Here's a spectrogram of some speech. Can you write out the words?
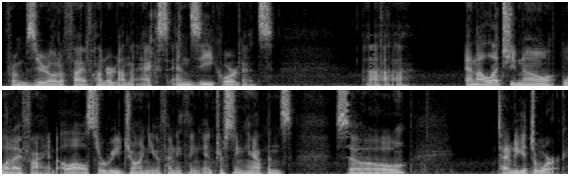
from 0 to 500 on the x and z coordinates. Uh, and I'll let you know what I find. I'll also rejoin you if anything interesting happens. So, time to get to work.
